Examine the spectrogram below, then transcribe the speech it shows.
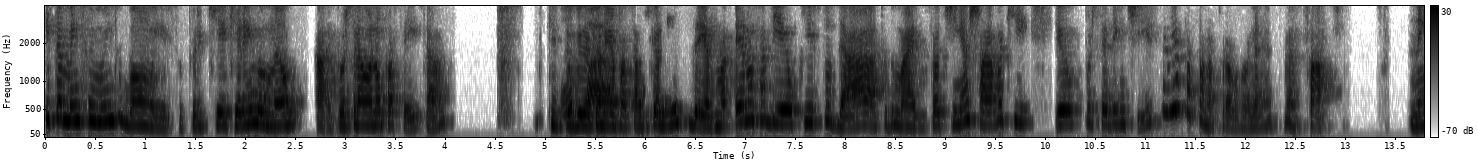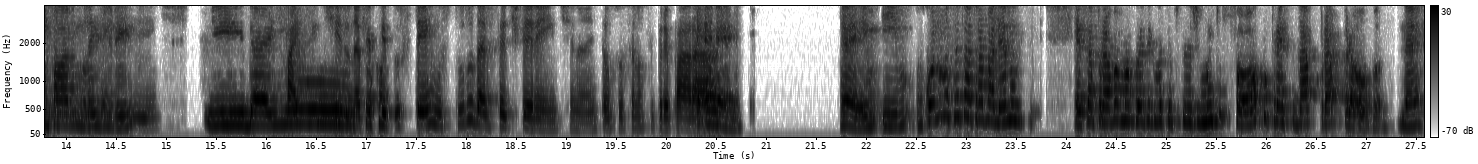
E também foi muito bom isso, porque querendo ou não, ah, por sinal eu não passei, tá? Que Opa. dúvida que eu nem ia passar, porque eu nem estudei. Eu não sabia o que estudar, tudo mais. Eu só tinha, achava que eu, por ser dentista, ia passar na prova, né? É fácil. Nem falava inglês entendi. direito. E daí. Faz o... sentido, né? Porque dos termos tudo deve ser diferente, né? Então, se você não se preparar. É. É, e, e quando você está trabalhando, essa prova é uma coisa que você precisa de muito foco para estudar para a prova, né?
